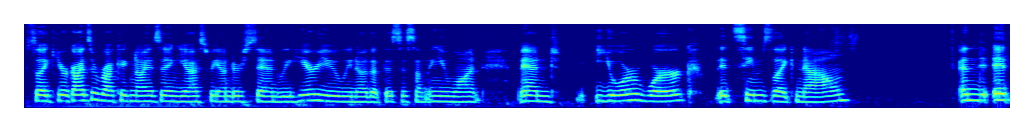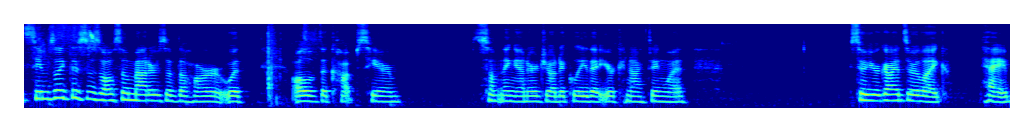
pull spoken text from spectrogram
It's like your guides are recognizing, yes, we understand, we hear you, we know that this is something you want. And your work, it seems like now, and it seems like this is also matters of the heart with all of the cups here. Something energetically that you're connecting with. So your guides are like, hey,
